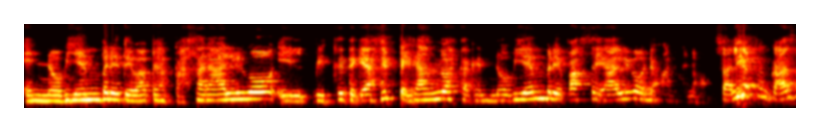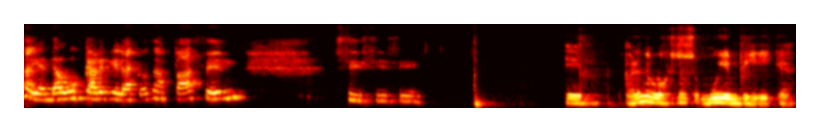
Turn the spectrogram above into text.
en noviembre te va a pasar algo y ¿viste? te quedas esperando hasta que en noviembre pase algo. No, no, no. Salí a tu casa y anda a buscar que las cosas pasen. Sí, sí, sí. Eh, hablando vos, sos muy empírica.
